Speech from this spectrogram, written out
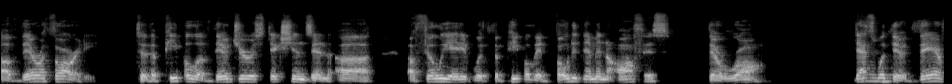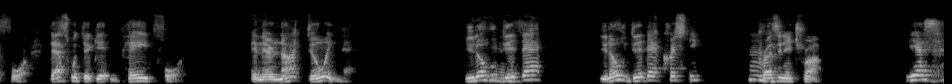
of their authority to the people of their jurisdictions and uh, affiliated with the people that voted them into office, they're wrong. That's what they're there for. That's what they're getting paid for. And they're not doing that. You know who yes. did that? You know who did that, Christy? Hmm. President Trump. Yes,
